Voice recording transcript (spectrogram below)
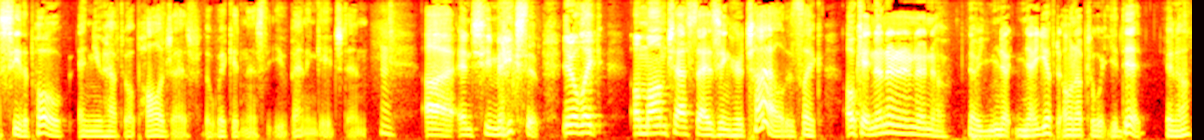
see the Pope and you have to apologize for the wickedness that you've been engaged in. Hmm. Uh, and she makes it, you know, like a mom chastising her child. It's like, okay, no, no, no, no, no, no. You now you have to own up to what you did. You know,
